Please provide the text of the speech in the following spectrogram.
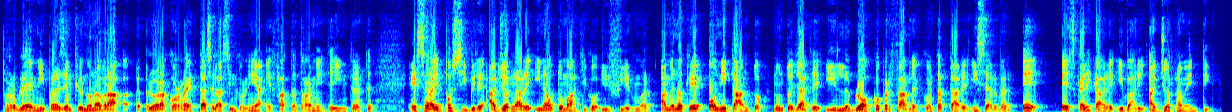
problemi, per esempio non avrà eh, l'ora corretta se la sincronia è fatta tramite internet e sarà impossibile aggiornare in automatico il firmware, a meno che ogni tanto non togliate il blocco per farle contattare i server e, e scaricare i vari aggiornamenti.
